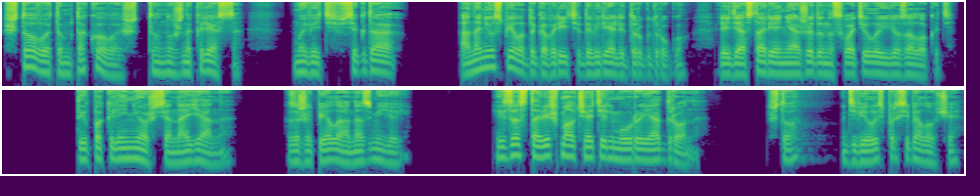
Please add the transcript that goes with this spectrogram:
«Что в этом такого, что нужно клясться? Мы ведь всегда она не успела договорить, доверяли друг другу. Леди Астария неожиданно схватила ее за локоть. «Ты поклянешься, Наяна!» — зашипела она змеей. «И заставишь молчать Эльмура и Адрона». «Что?» — удивилась про себя ловчая.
